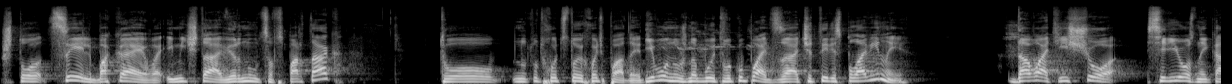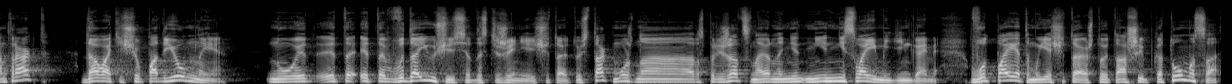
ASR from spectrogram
что цель Бакаева и мечта вернуться в «Спартак», то ну, тут хоть стой, хоть падает. Его нужно будет выкупать за 4,5, давать еще серьезный контракт, давать еще подъемные – ну, это, это, это выдающееся достижение, я считаю. То есть так можно распоряжаться, наверное, не, не, не своими деньгами. Вот поэтому я считаю, что это ошибка Томаса,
